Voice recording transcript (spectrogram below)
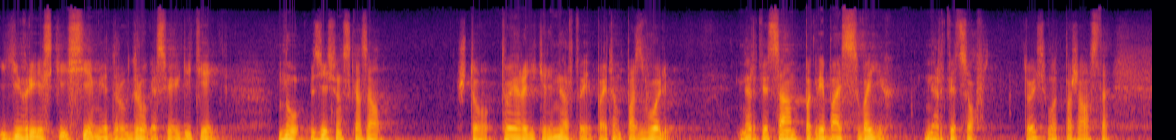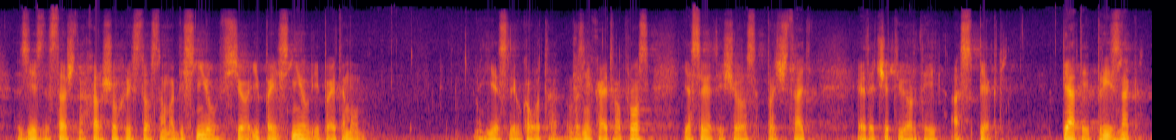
еврейские семьи друг друга, своих детей. Ну, здесь он сказал, что твои родители мертвые, поэтому позволь мертвецам погребать своих мертвецов. То есть вот, пожалуйста, здесь достаточно хорошо Христос нам объяснил все и пояснил, и поэтому, если у кого-то возникает вопрос, я советую еще раз прочитать этот четвертый аспект. Пятый признак –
